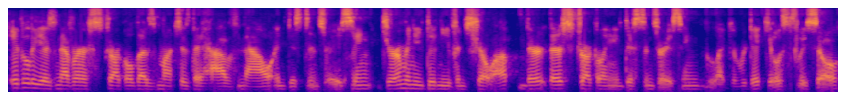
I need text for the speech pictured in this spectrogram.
Italy has never struggled as much as they have now in distance racing. Germany didn't even show up. They're they're struggling in distance racing like ridiculously so.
